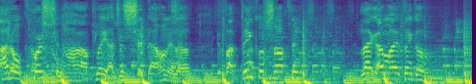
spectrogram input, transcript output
I don't question how I play. I just sit down and uh, if I think of something, like I might think of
